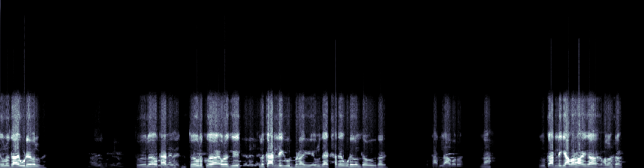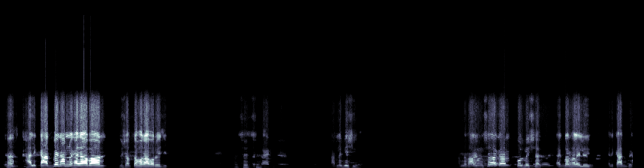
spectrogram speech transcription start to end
এগুলো যায় উড়ে ফেলবে? তো এগুলো আবার কাটবে তো এগুলো ক- এগুলো কি এগুলো কাটলে কি উঠবে নাকি? এগুলো তো একসাথে উড়ে ফেলতে হবে তাকে কাটলে আবার হয়। না। শুধু কাটলে কি আবার হয়? গা ভালো শাক এটা খালি কাটবেন আপনি খালি আবার দুই সপ্তাহ পর আবার হয়ে যাবে। আচ্ছা আচ্ছা। কাটলে বেশি হয়। আপনি পালং শাক আর কলমি শাক একবার ফালাইলে হইবে খালি কাটবেন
